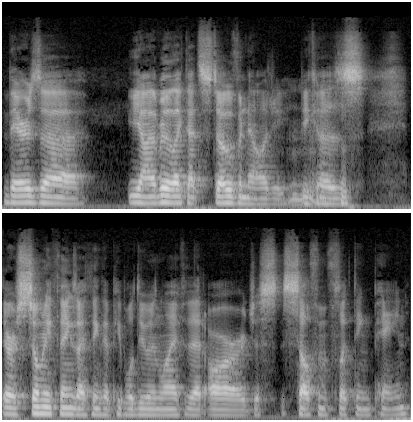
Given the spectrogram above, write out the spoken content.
There's a yeah, I really like that stove analogy Mm-hmm. because there are so many things I think that people do in life that are just self-inflicting pain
